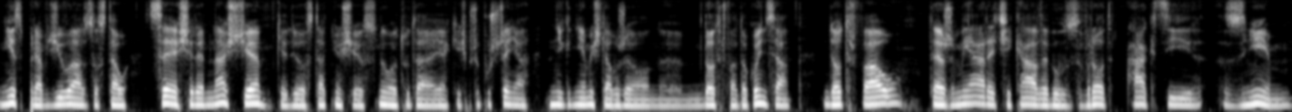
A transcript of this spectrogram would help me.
nie sprawdziła, został C17, kiedy ostatnio się snuło tutaj jakieś przypuszczenia, nikt nie myślał, że on dotrwa do końca. Dotrwał, też w miarę ciekawy był zwrot akcji z nim,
